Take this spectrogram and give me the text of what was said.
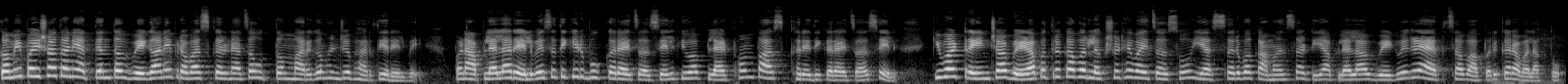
कमी पैशात आणि अत्यंत वेगाने प्रवास करण्याचा उत्तम मार्ग म्हणजे भारतीय रेल्वे. पण आपल्याला रेल्वेचं तिकीट बुक करायचं असेल किंवा प्लॅटफॉर्म पास खरेदी करायचा असेल किंवा ट्रेनच्या वेळापत्रकावर लक्ष ठेवायचं असो या सर्व कामांसाठी आपल्याला वेगवेगळ्या ॲपचा वापर करावा लागतो.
